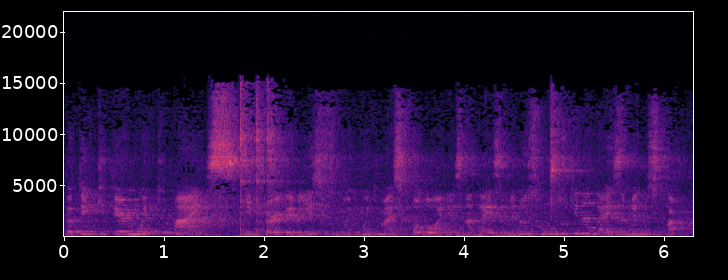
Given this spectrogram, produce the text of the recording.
eu tenho que ter muito mais micro-organismos, muito mais colônias na 10 a menos 1 do que na 10 a menos 4.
